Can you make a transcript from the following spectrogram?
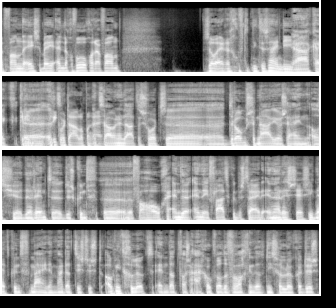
van de ECB en de gevolgen daarvan. Zo erg hoeft het niet te zijn. Die ja, kijk, eh, drie het- kwartaal op een rij. Het zou inderdaad een soort eh, eh, droomscenario zijn als je de rente dus kunt eh, verhogen en de, en de inflatie kunt bestrijden en een recessie net kunt vermijden. Maar dat is dus ook niet gelukt. En dat was eigenlijk ook wel de verwachting dat het niet zou lukken. Dus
